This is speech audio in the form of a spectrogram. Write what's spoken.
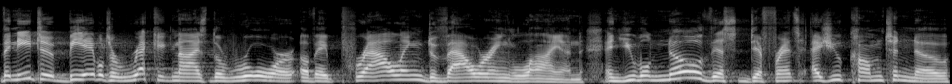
They need to be able to recognize the roar of a prowling, devouring lion. And you will know this difference as you come to know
